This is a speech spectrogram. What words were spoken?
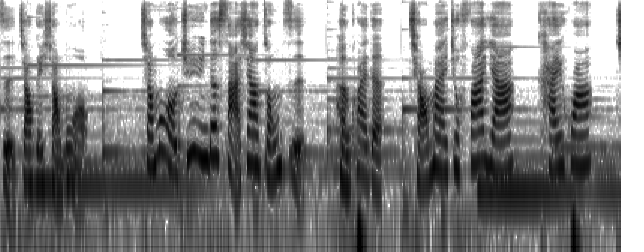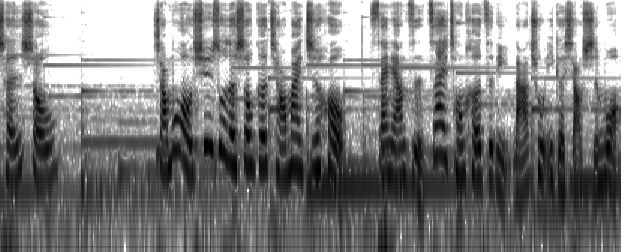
子，交给小木偶。小木偶均匀地撒下种子，很快的，荞麦就发芽、开花、成熟。小木偶迅速地收割荞麦之后，三娘子再从盒子里拿出一个小石磨，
